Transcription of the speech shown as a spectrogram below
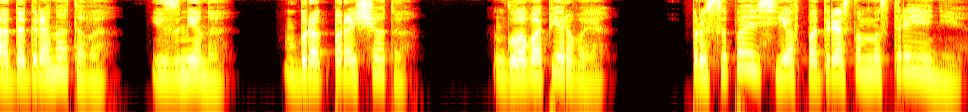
Ада Гранатова. Измена. Брак по расчету. Глава первая. Просыпаясь, я в потрясном настроении.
